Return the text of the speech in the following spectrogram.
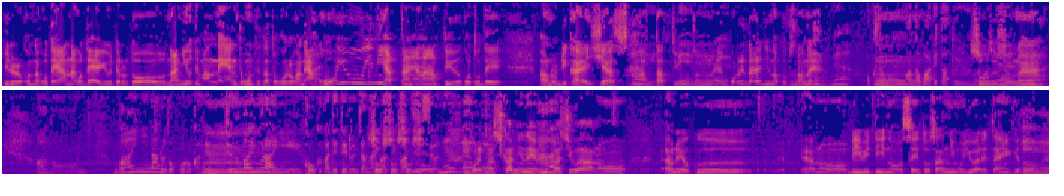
いろいろこんなことやあんなことや言うてると何言うてまんねんと思ってたところがねあこういう意味やったんやなっていうことであの理解しやすくなったっていうことなのね、はい。ええこれ大事なことだね。ね。奥様も学ばれたというのはね、そうですよね。はい、あの倍になるどころかねうん。10倍ぐらいに効果が出てるんじゃないかっていう感じですよね。ええ。これ確かにね、はい。昔はあのあのよくあの BBT の生徒さんにも言われたんやけど、え。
